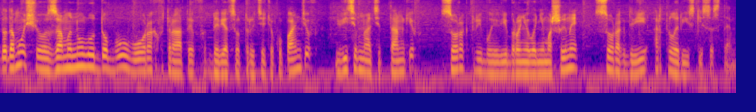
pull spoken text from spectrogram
Додамо, що за минулу добу ворог втратив 930 окупантів, 18 танків, 43 бойові броньовані машини, 42 артилерійські системи.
